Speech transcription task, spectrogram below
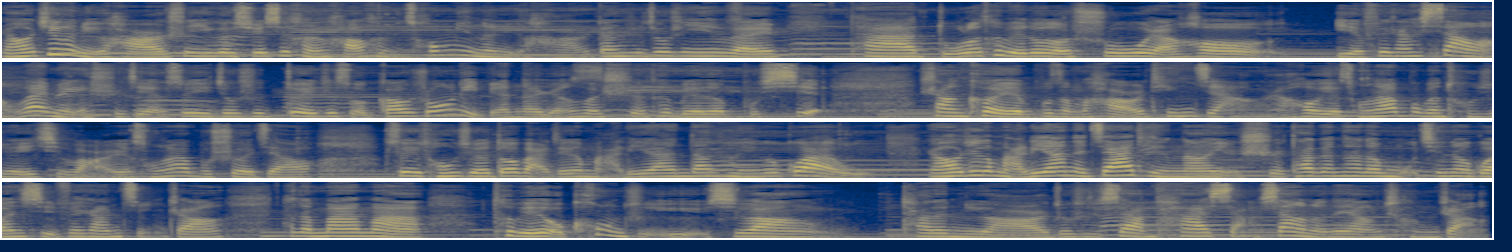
然后这个女孩是一个学习很好、很聪明的女孩，但是就是因为她读了特别多的书，然后也非常向往外面的世界，所以就是对这所高中里边的人和事特别的不屑，上课也不怎么好好听讲，然后也从来不跟同学一起玩，也从来不社交，所以同学都把这个玛丽安当成一个怪物。然后这个玛丽安的家庭呢，也是她跟她的母亲的关系非常紧张，她的妈妈特别有控制欲，希望她的女儿就是像他想象的那样成长。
